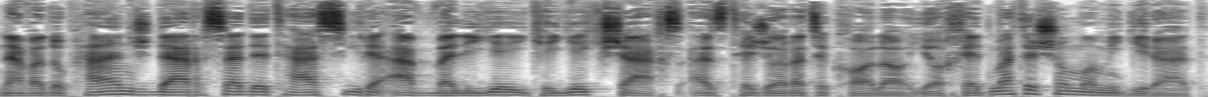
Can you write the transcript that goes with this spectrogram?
95 درصد تأثیر اولیه‌ای که یک شخص از تجارت کالا یا خدمت شما می‌گیرد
